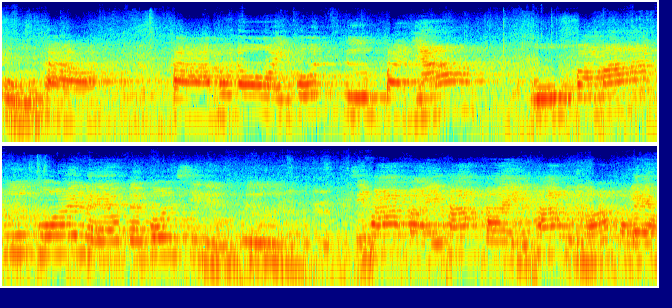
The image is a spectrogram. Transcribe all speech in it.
ฝูงขาขาผู้น้อยคนถือปัญญาอุปมา คนสิดึงคืนสิพาไปทางใต้ทางเหนือก็แล้ว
